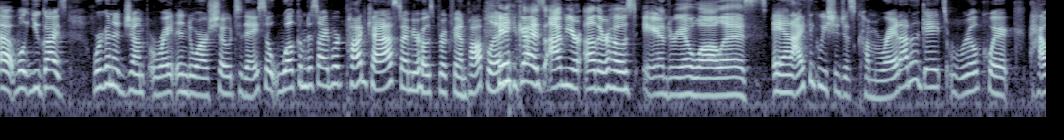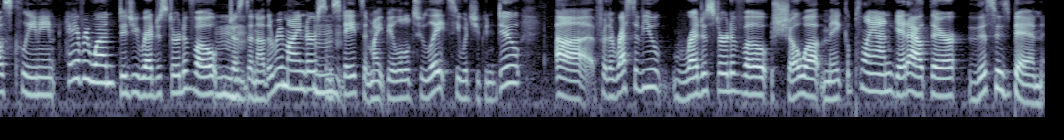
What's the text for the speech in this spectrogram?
Uh, well, you guys, we're going to jump right into our show today. So, welcome to Sidework Podcast. I'm your host, Brooke Van Poppelen. Hey guys, I'm your other host, Andrea Wallace. And I think we should just come right out of the gates real quick. House cleaning. Hey, everyone, did you register to vote? Just another reminder. Some states, it might be a little too late. See what you can do. Uh, for the rest of you, register to vote, show up, make a plan, get out there. This has been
